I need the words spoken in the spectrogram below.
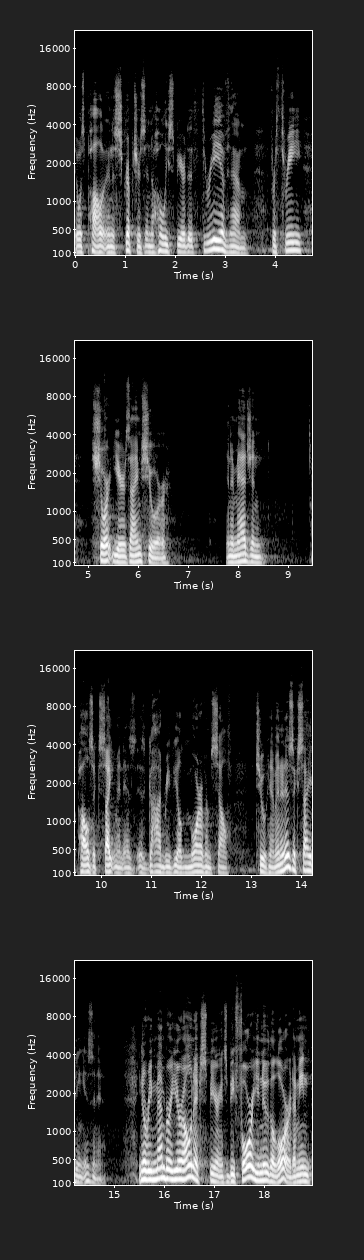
it was Paul in the scriptures in the Holy Spirit, the three of them for three short years, I'm sure. And imagine Paul's excitement as, as God revealed more of himself to him. And it is exciting, isn't it? You know, remember your own experience before you knew the Lord. I mean,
